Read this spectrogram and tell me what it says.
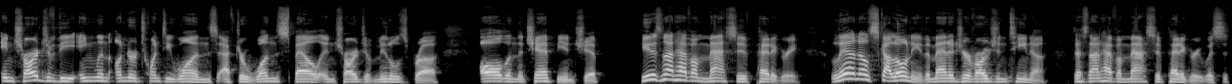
in charge of the England under 21s after one spell in charge of Middlesbrough, all in the championship. He does not have a massive pedigree. Lionel Scaloni, the manager of Argentina, does not have a massive pedigree. Was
